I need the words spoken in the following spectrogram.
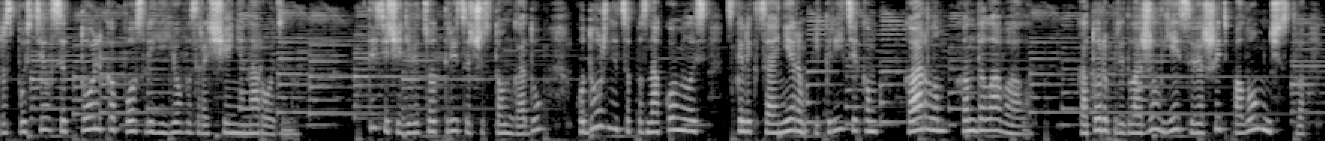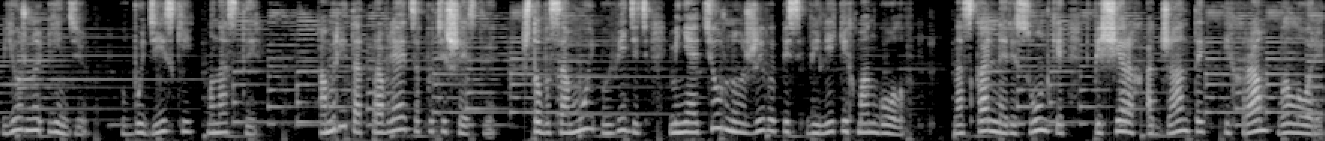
распустился только после ее возвращения на родину. В 1936 году художница познакомилась с коллекционером и критиком Карлом Ханделавала, который предложил ей совершить паломничество в Южную Индию, в буддийский монастырь. Амрита отправляется в путешествие, чтобы самой увидеть миниатюрную живопись великих монголов, наскальные рисунки в пещерах Аджанты и храм в Элоре,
